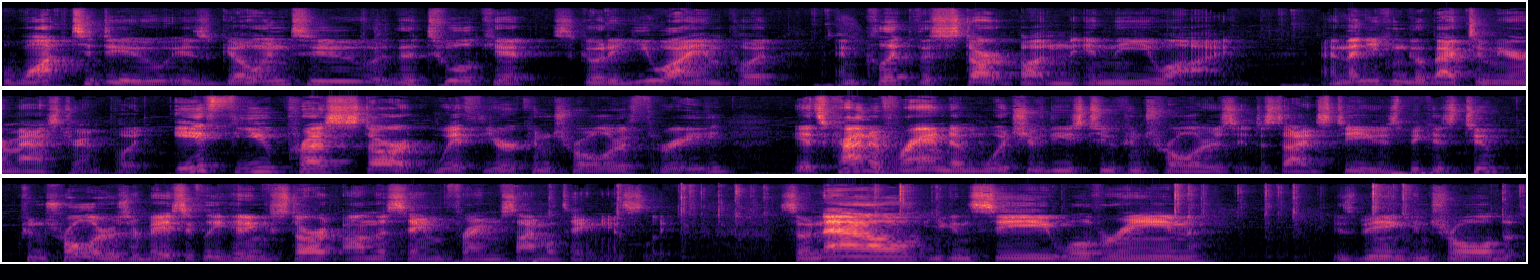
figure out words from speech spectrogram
want to do is go into the toolkit, go to UI input, and click the start button in the UI. And then you can go back to mirror master input. If you press start with your controller 3, it's kind of random which of these two controllers it decides to use because two controllers are basically hitting start on the same frame simultaneously. So now you can see Wolverine is being controlled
